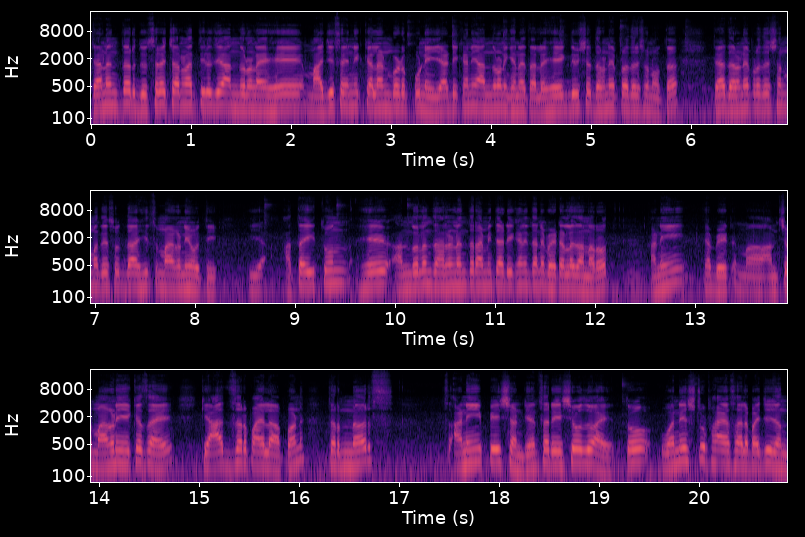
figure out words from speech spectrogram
त्यानंतर दुसऱ्या चरणातील जे आंदोलन आहे हे माजी सैनिक कल्याण बोर्ड पुणे या ठिकाणी आंदोलन घेण्यात आलं. हे एक दिवशी धरणे प्रदर्शन होतं. त्या धरणे प्रदर्शनमध्ये सुद्धा हीच मागणी होती. या आता इथून हे आंदोलन झाल्यानंतर आम्ही त्या ठिकाणी त्यांना भेटायला जाणार आहोत. आणि या भेट आमची मागणी एकच आहे की आज जर पाहिलं आपण तर नर्स आणि पेशंट यांचा रेशिओ जो आहे तो वन एस टू फाय असायला पाहिजे जन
